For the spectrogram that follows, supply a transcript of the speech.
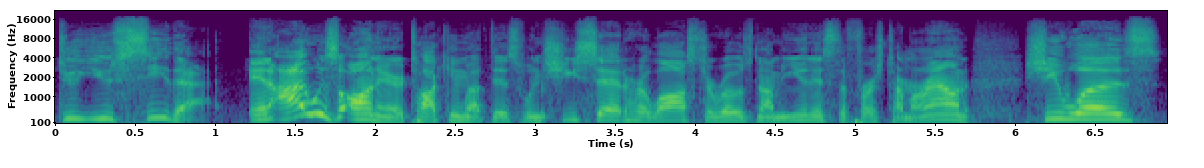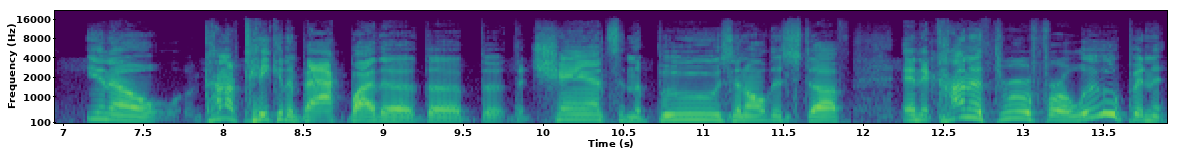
Do you see that? And I was on air talking about this when she said her loss to Rose Namajunas the first time around. She was, you know, kind of taken aback by the, the the the chants and the boos and all this stuff, and it kind of threw her for a loop. And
